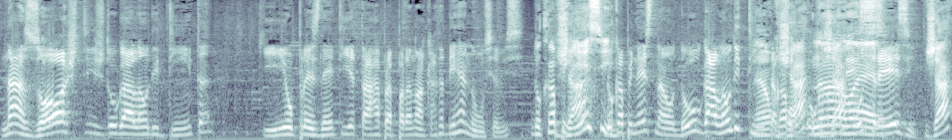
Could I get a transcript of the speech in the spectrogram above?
Nas hostes do galão de tinta, que o presidente ia estar preparando uma carta de renúncia, viu? Do Campinense? Do Campinense não, do galão de tinta. Não, pô. já? O, Não, já? é- o 13. Já?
